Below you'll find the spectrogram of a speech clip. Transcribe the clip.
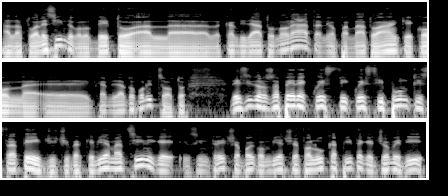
all'attuale sindaco, l'ho detto al, al, candidato Norata, ne ho parlato anche con eh, il candidato Polizzotto, desidero sapere questi, questi punti strategici, perché via Mazzini che si intreccia poi con via Cefalù, capite che giovedì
